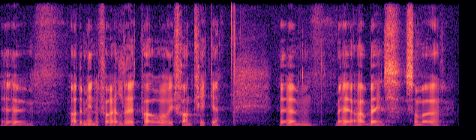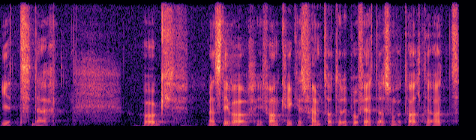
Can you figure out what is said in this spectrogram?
eh, hadde mine foreldre et par år i Frankrike eh, med arbeid som var gitt der. Og mens de var i Frankrike, fremtrådte det profeter som fortalte at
